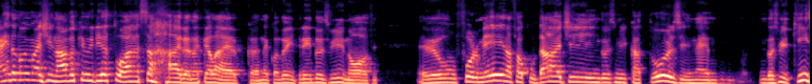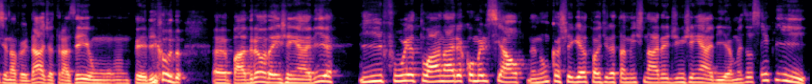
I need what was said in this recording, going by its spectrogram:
ainda não imaginava que eu iria atuar nessa área naquela época, né, quando eu entrei em 2009. Eu formei na faculdade em 2014, né, em 2015, na verdade, atrasei um, um período uh, padrão da engenharia, e fui atuar na área comercial. Né? Nunca cheguei a atuar diretamente na área de engenharia, mas eu sempre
